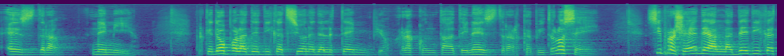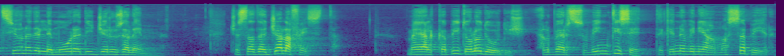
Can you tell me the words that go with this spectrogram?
Esdra-Nemia, perché dopo la dedicazione del Tempio raccontata in Esdra al capitolo 6, si procede alla dedicazione delle mura di Gerusalemme. C'è stata già la festa, ma è al capitolo 12, al verso 27, che noi veniamo a sapere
